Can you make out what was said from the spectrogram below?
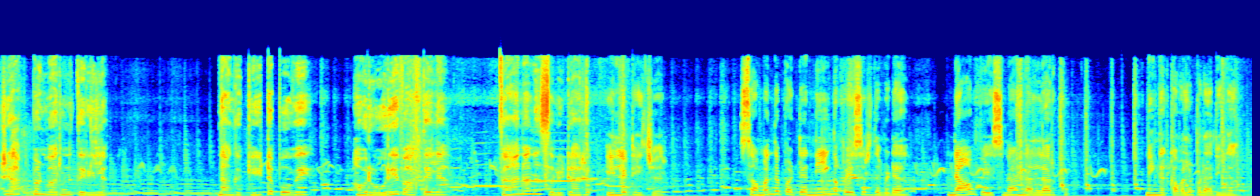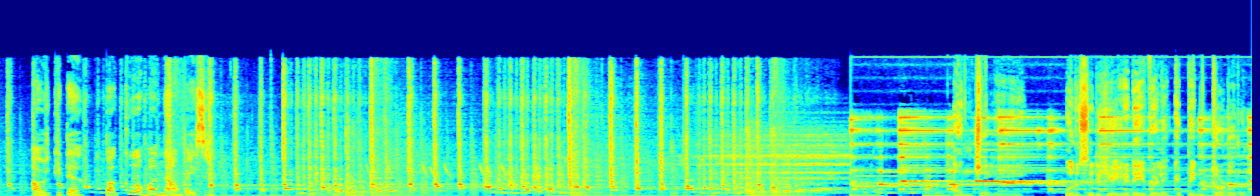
ரியாக்ட் பண்ணுவாருன்னு தெரியல. நாங்க கேட்டப்போவே அவர் ஒரே வார்த்தையில வேணான்னு சொல்லிட்டாரு. இல்ல டீச்சர். சம்பந்தப்பட்ட நீங்க பேசுறதை விட நான் பேசினா நல்லா இருக்கும். நீங்க கவலைப்படாதீங்க. அவர்கிட்ட பக்குவமா நான் பேசுறேன். அஞ்சலி ஒரு சிறிய இடைவேளைக்கு பின் தொடரும்.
